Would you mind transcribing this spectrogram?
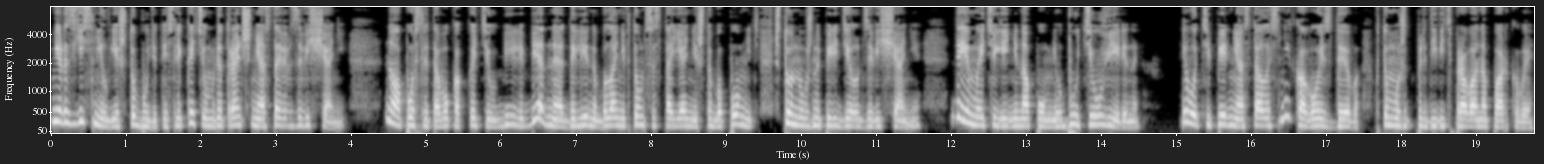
не разъяснил ей, что будет, если Кэти умрет раньше, не оставив завещание. Ну а после того, как Кэти убили, бедная Аделина была не в том состоянии, чтобы помнить, что нужно переделать завещание. Да и Мэтью ей не напомнил, будьте уверены. И вот теперь не осталось никого из Дева, кто может предъявить права на парковые.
